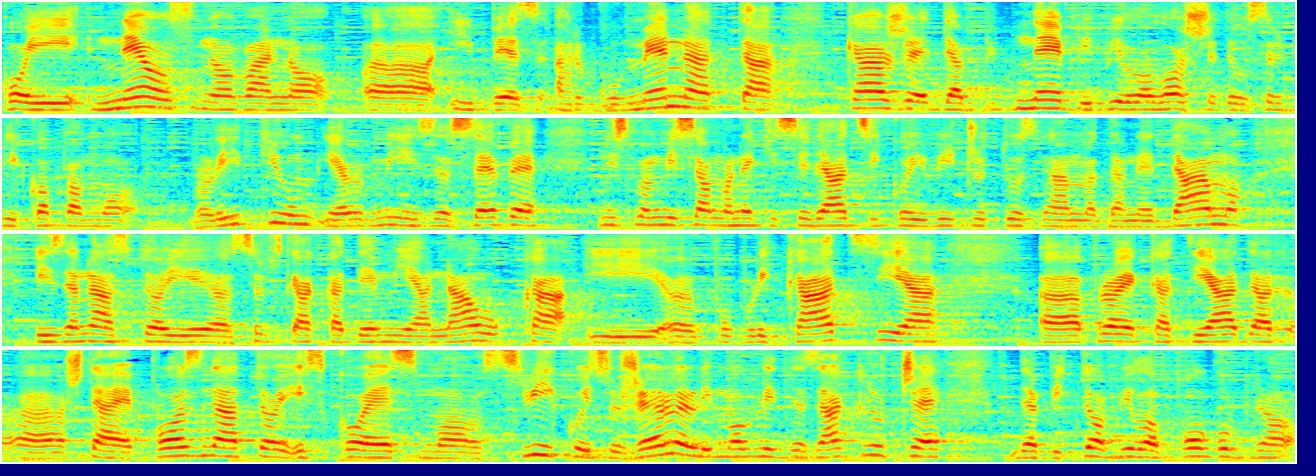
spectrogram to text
koji neosnovano a, i bez argumenata kaže da ne bi bilo loše da u Srbiji kopamo litijum, jer mi za sebe nismo mi samo neki seljaci koji viču tu znamo da ne damo. Iza nas stoji Srpska akademija nauka i a, publikacija, projekat Jadar šta je poznato iz koje smo svi koji su želeli mogli da zaključe da bi to bilo pogubno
